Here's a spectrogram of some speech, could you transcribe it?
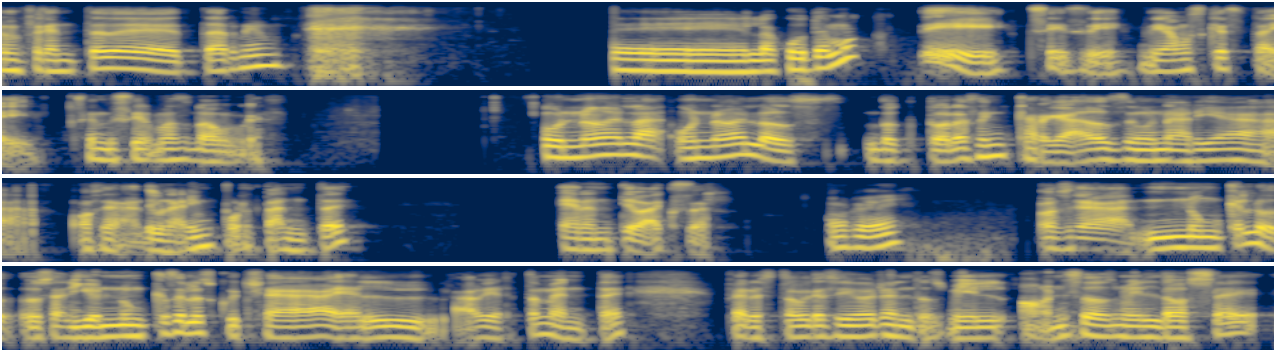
Enfrente de Ternium. Eh, ¿La Cuauhtémoc? Sí, sí, sí. Digamos que está ahí, sin decir más nombres. Uno de, la, uno de los doctores encargados de un área, o sea, de un área importante, era anti-vaxxer. Ok. O sea, nunca lo, o sea, yo nunca se lo escuché a él abiertamente, pero esto habría sido en el 2011, 2012,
